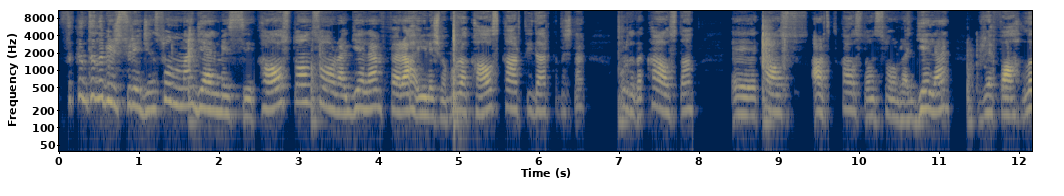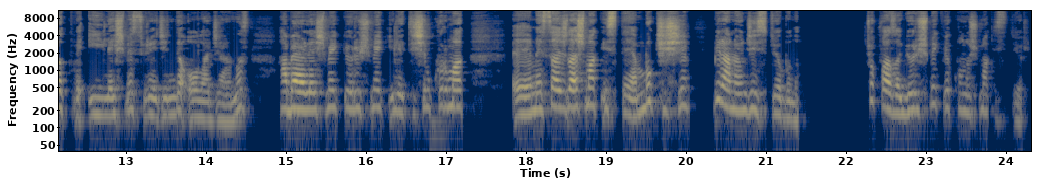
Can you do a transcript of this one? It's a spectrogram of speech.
Sıkıntılı bir sürecin sonuna gelmesi, kaostan sonra gelen ferah iyileşme. Burada kaos kartıydı arkadaşlar. Burada da kaostan e, kaos artık kaostan sonra gelen refahlık ve iyileşme sürecinde olacağınız haberleşmek, görüşmek, iletişim kurmak, e, mesajlaşmak isteyen bu kişi bir an önce istiyor bunu. Çok fazla görüşmek ve konuşmak istiyor.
